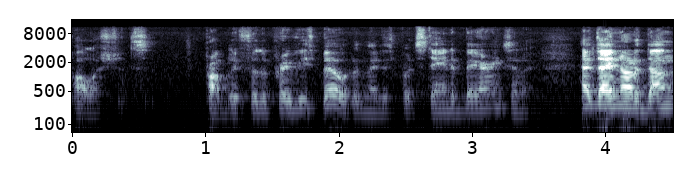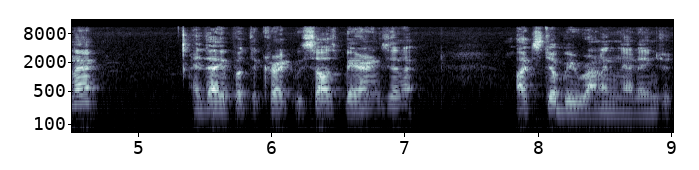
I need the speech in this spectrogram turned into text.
polished. It's probably for the previous build and they just put standard bearings in it. Had they not have done that, had they put the correctly sized bearings in it, I'd still be running that engine.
